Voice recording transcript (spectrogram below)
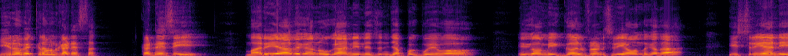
హీరో విక్రమని కట్టేస్తారు. కట్టేసి మర్యాదగా నువ్వు కానీ నిజం చెప్పకపోయావో ఇదిగో మీ గర్ల్ ఫ్రెండ్ శ్రేయ ఉంది కదా ఈ శ్రేయని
